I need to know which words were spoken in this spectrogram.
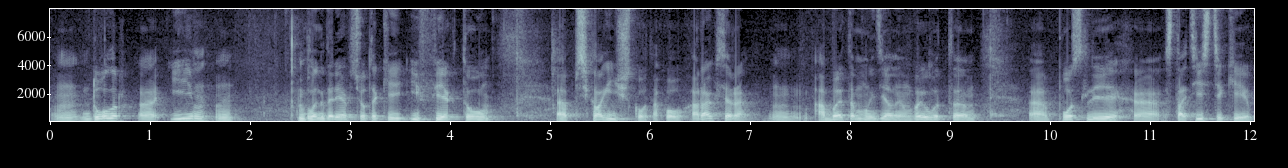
доллар, э, и благодаря все-таки эффекту э, психологического такого характера, об этом мы делаем вывод э, после статистики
